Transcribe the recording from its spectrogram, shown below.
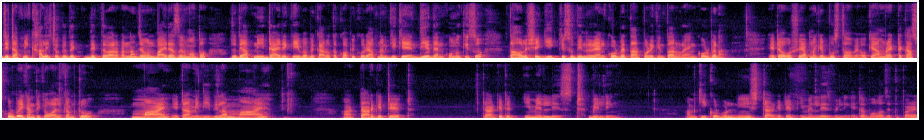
যেটা আপনি খালি চোখে দেখ- দেখতে পারবেন না, যেমন ভাইরাসের মতো। যদি আপনি ডাইরেক্ট এইভাবে কারোটা কপি করে আপনার গিকে দিয়ে দেন কোনো কিছু, তাহলে সে গিক কিছুদিন র্যাঙ্ক করবে, তারপরে কিন্তু আর র্যাঙ্ক করবে না। এটা অবশ্যই আপনাকে বুঝতে হবে। ওকে, আমরা একটা কাজ করব, এখান থেকে ওয়েলকাম টু মাই এটা আমি দিয়ে দিলাম মাই আর targeted targeted email list building আমি কি করব? Niche targeted email list building এটা বলা যেতে পারে।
